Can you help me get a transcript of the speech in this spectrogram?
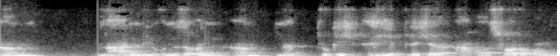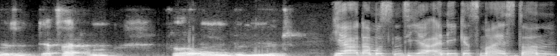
ähm, Laden wie unseren ähm, eine wirklich erhebliche Herausforderung. Wir sind derzeit um Förderungen bemüht. Ja, da mussten Sie ja einiges meistern.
